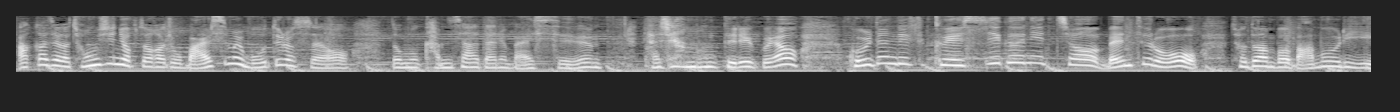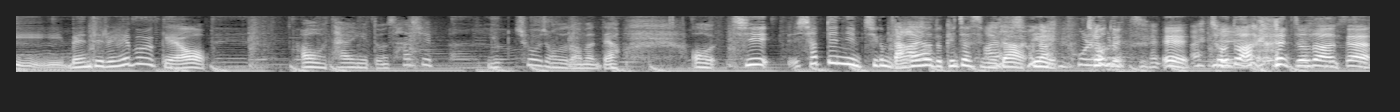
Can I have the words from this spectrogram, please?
아까 제가 정신이 없어가지고 말씀을 못 드렸어요. 너무 감사하다는 말씀 다시 한번 드리고요. 골든 디스크의 시그니처 멘트로 저도 한번 마무리 멘트를 해볼게요. 어우, 다행히 또 46초 정도 남았는데요. 어, 지, 샵디님 지금? 나가셔도 괜찮습니다. 아, 저 나- 보려고 그랬지. 예, 아, 저도 예, 아까, 저도 아까,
